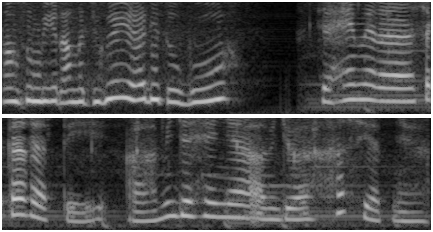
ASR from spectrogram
Langsung bikin anget juga ya di tubuh. Jahe merah sekarati, alami jahenya, alami juga khasiatnya.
